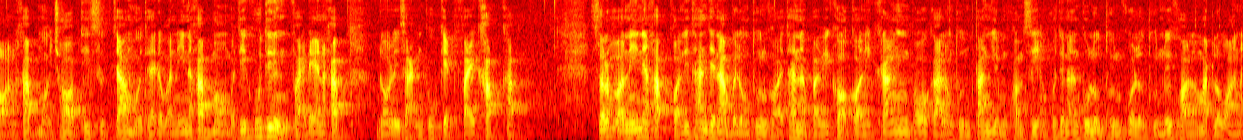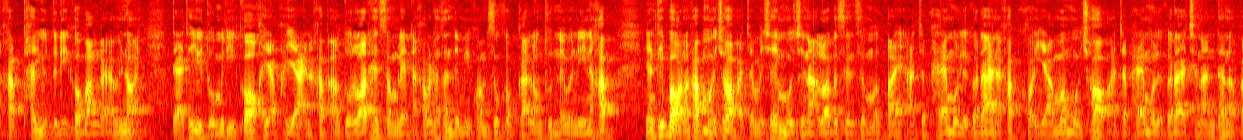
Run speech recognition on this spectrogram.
2นะครับมวยชอบที่ศึกเจ้ามวยไทยในวันนี้นะครับมองไปที่คู่ที่หนึ่งฝ่ายแดงนะครับโนริสันภูเก็ตไฟขับครับ สำหรับวันนี้นะครับก่อนที่ท่านจะนำไปลงทุนขอให้ท่านนำไปวิเคราะห์ก่อนอีกครั้งนึงเพราะว่าการลงทุนตั้งอยู่บนความเสี่ยงเพราะฉะนั้นผู้ลงทุนควรลงทุนด้วยความระมัดระวังนะครับถ้าอยู่ตัวดีก็บังกันไว้หน่อย แต่ถ้าอยู่ตัวไม่ดีก็ขยับขยายนะครับเอาตัวรอดให้สำเร็จนะครับแล้วท่านจะมีความสุขกับการลงทุนในวันนี้นะครับอย่างที่บอกนะครับมวยชอบอาจจะไม่ใช่มวยชนะร้อยเปอร์เซ็นต์เสมอไปอาจจะแพ้หมดเลยก็ได้นะครับขอย้ำว่ามวยชอบอาจจะแพ้หมดเลยก็ได้ฉะนั้นท่านเอาไป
